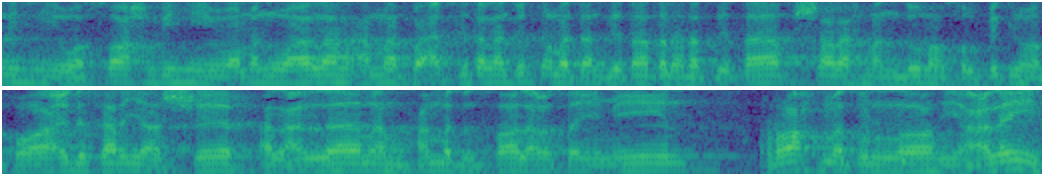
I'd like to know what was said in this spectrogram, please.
alihi wa sahbihi wa man walah. Amma ba'd kita lanjutkan bacaan kita terhadap kitab Syarah Mandhum Ushul Fiqh wa Qawaid karya Syekh Al-Allamah Muhammad bin Shalih Al-Utsaimin rahmatullahi alaih.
